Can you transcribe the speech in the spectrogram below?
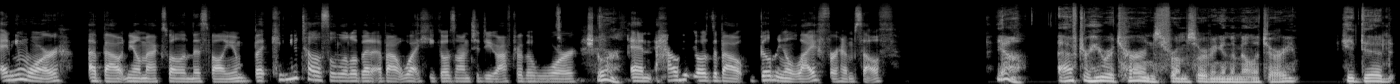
any more about Neal Maxwell in this volume, but can you tell us a little bit about what he goes on to do after the war? Sure. And how he goes about building a life for himself? Yeah. After he returns from serving in the military, he did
